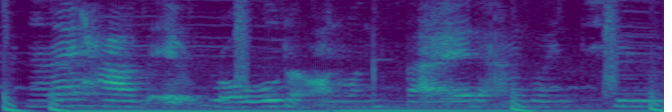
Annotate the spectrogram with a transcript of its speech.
Now that I have it rolled on one side, I'm going to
